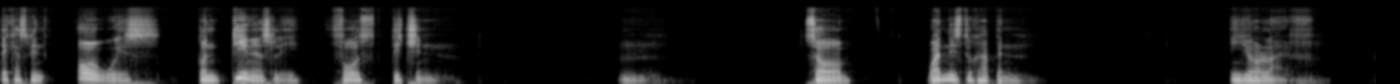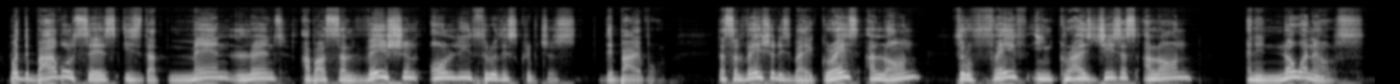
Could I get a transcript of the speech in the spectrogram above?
there has been always, continuously false teaching. Hmm. So, what needs to happen in your life? What the Bible says is that man learns about salvation only through the scriptures, the Bible. That salvation is by grace alone, through faith in Christ Jesus alone, and in no one else.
